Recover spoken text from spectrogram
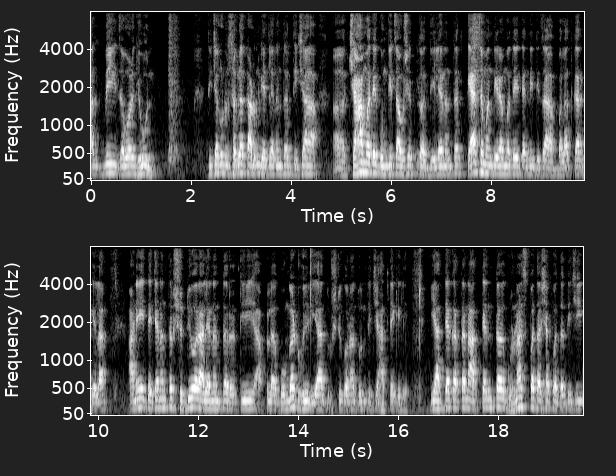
अगदी जवळ घेऊन तिच्याकडून सगळं काढून घेतल्यानंतर तिच्या चहामध्ये गुंगीचं औषध क दिल्यानंतर त्याच मंदिरामध्ये त्यांनी तिचा बलात्कार केला. आणि त्याच्यानंतर शुद्धीवर आल्यानंतर ती आपलं गोंगट होईल या दृष्टिकोनातून तिची हत्या केली. ही हत्या करताना अत्यंत घृणास्पद अशा पद्धतीची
